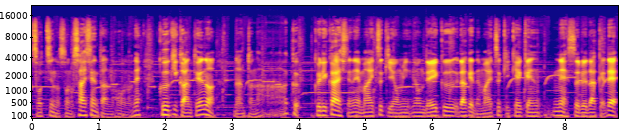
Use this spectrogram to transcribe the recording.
そっちのその最先端の方のね空気感というのはなんとなく繰り返してね毎月読み読んでいくだけで毎月経験ねするだけで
